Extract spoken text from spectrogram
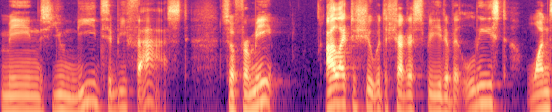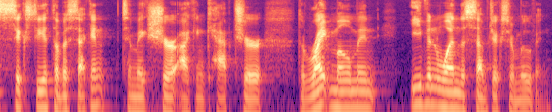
means you need to be fast. So for me, I like to shoot with a shutter speed of at least 1 60th of a second to make sure I can capture the right moment even when the subjects are moving.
